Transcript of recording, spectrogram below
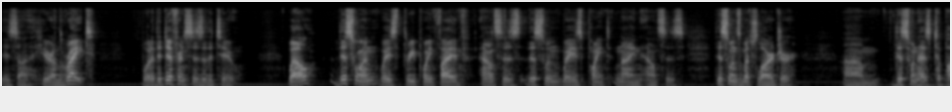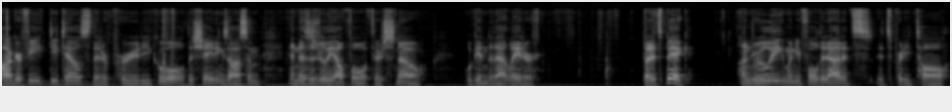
is uh, here on the right. What are the differences of the two? Well, this one weighs 3.5 ounces. This one weighs 0.9 ounces. This one's much larger. Um, this one has topography details that are pretty cool. The shading's awesome. And this is really helpful if there's snow. We'll get into that later. But it's big. Unruly. When you fold it out, it's, it's pretty tall.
